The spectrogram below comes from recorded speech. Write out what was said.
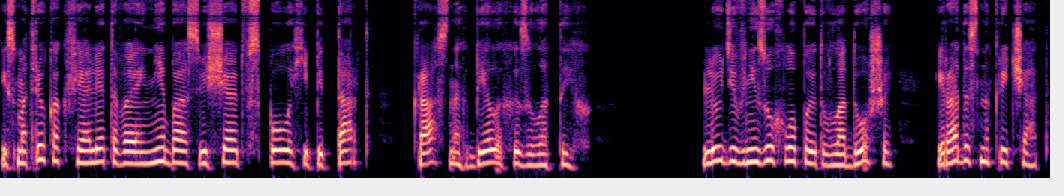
и смотрю, как фиолетовое небо освещают всполохи петард, красных, белых и золотых. Люди внизу хлопают в ладоши и радостно кричат.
